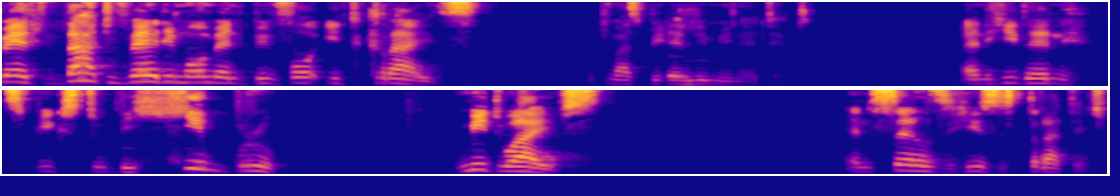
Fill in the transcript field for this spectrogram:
birth, that very moment before it cries, it must be eliminated. And he then speaks to the Hebrew midwives and sells his strategy.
